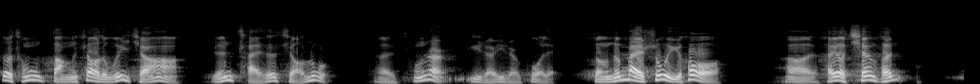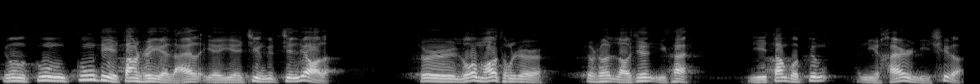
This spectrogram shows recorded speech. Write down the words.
这从党校的围墙啊，人踩的小路，呃，从那儿一点一点过来。等着卖收以后啊，还要迁坟。因为工工地当时也来了，也也进进料了。就是罗毛同志就说：“老金，你看你当过兵，你还是你去吧。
